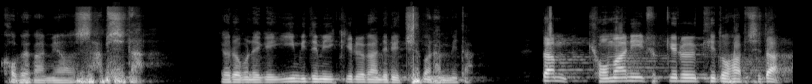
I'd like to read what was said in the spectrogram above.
고백하며 삽시다. 여러분에게 이 믿음이 있기를 간절히 축원합니다. 다음 교만이 죽기를 기도합시다.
